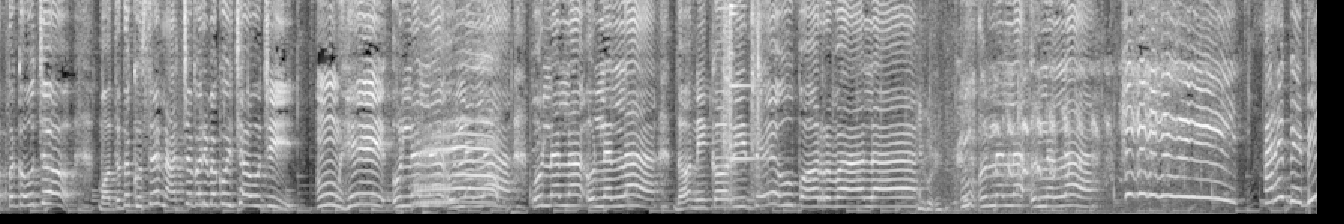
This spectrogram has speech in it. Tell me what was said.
ସତ କହୁଛ ମତେ ତ ଖୁସିରେ ନାଚ କରିବାକୁ ଇଚ୍ଛା ହଉଛି ହେ ଉଲାଲା ଉଲାଲା ଉଲାଲା ଉଲାଲା ଧନୀ କରି ଦେଉ ପରବାଲା ଉଲାଲା ଉଲାଲା ଆରେ ବେବି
